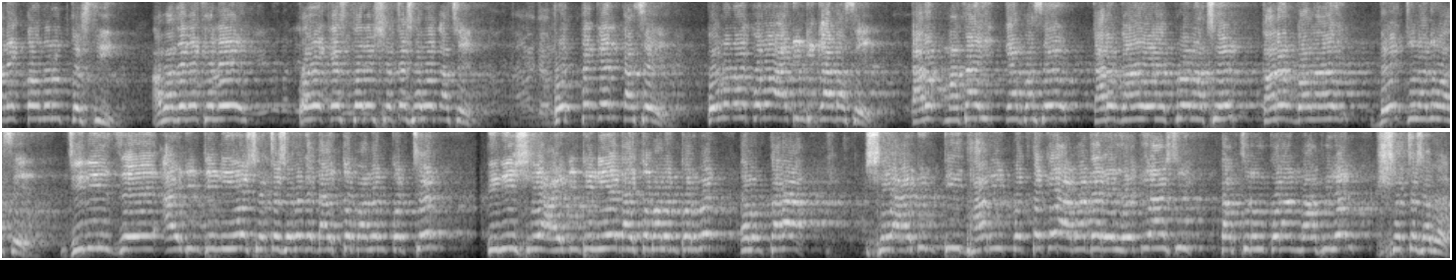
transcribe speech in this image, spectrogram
আরেকটা অনুরোধ করছি। আমাদের এখানে কয়েক স্তরের স্বেচ্ছাসেবক আছেন প্রত্যেকের কাছে কোনো না কোনো আইডেন্টি কার্ড আছে। কারও মাথায় ক্যাপ আছে, কারও গায়ে অ্যাপ্রন আছে, কারও গলায় বেগ ঝুলানো আছে। যিনি যে আইডেন্টি নিয়ে স্বেচ্ছাসেবকের দায়িত্ব পালন করছেন, তিনি সেই আইডেন্টি নিয়ে দায়িত্ব পালন করবেন এবং তারা সেই আইডেন্টি ধারী প্রত্যেকে আমাদের এই ঐতিহাসিক তাফসিরুল কোরআন মাহফিলের স্বেচ্ছাসেবক।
